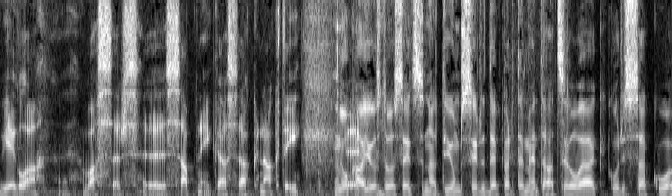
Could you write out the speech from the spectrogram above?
vieglā eh, vasaras eh, sapnī, kā saka, naktī. No, kā jūs to secināt? Jums ir departamentā cilvēki, kuri sako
